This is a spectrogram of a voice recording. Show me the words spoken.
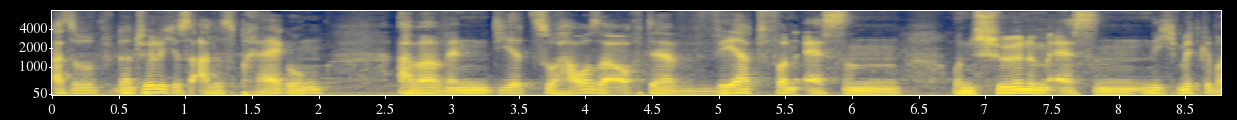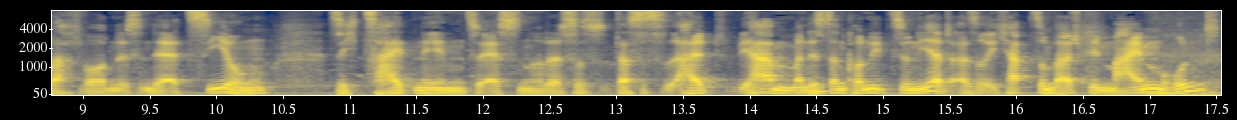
also natürlich ist alles Prägung, aber wenn dir zu Hause auch der Wert von Essen und schönem Essen nicht mitgebracht worden ist in der Erziehung, sich Zeit nehmen zu essen oder das ist, das ist halt, ja, man ist dann konditioniert. Also ich habe zum Beispiel meinem Hund,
